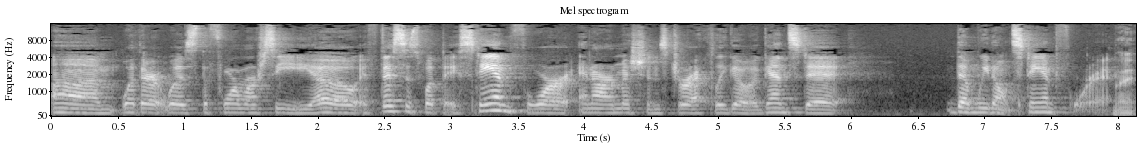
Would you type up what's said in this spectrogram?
um, whether it was the former ceo if this is what they stand for and our missions directly go against it then we don't stand for it Right.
